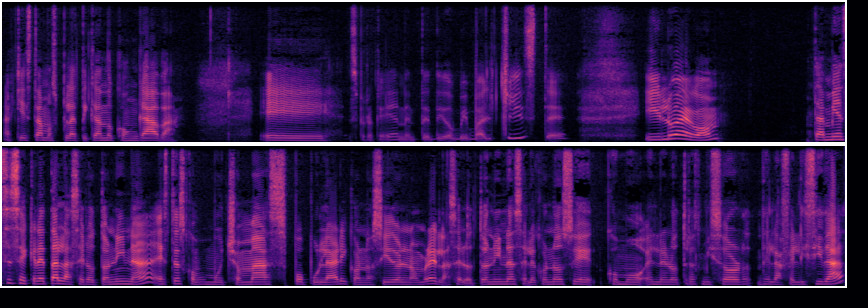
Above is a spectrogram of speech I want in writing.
Aquí estamos platicando con GABA. Eh, espero que hayan entendido mi mal chiste. Y luego también se secreta la serotonina. Este es como mucho más popular y conocido el nombre. La serotonina se le conoce como el neurotransmisor de la felicidad.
